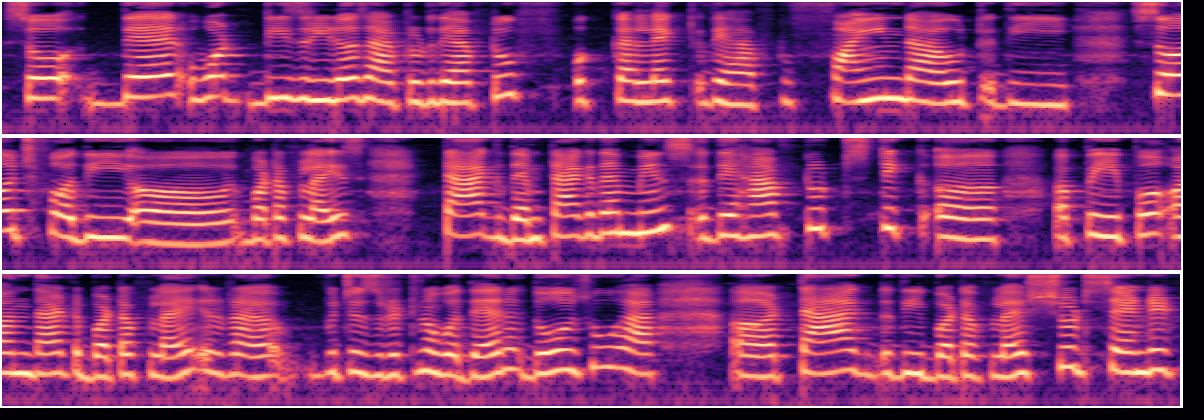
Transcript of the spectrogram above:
So there what these readers have to do they have to collect they have to find out the search for the uh, butterflies tag them. Tag them means they have to stick a, a paper on that butterfly which is written over there those who have uh, tagged the butterfly should send it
